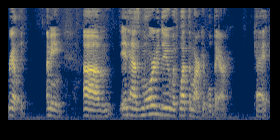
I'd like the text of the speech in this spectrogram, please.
really. I mean, um, it has more to do with what the market will bear. Okay,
